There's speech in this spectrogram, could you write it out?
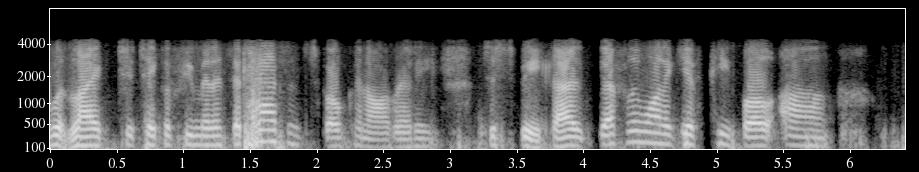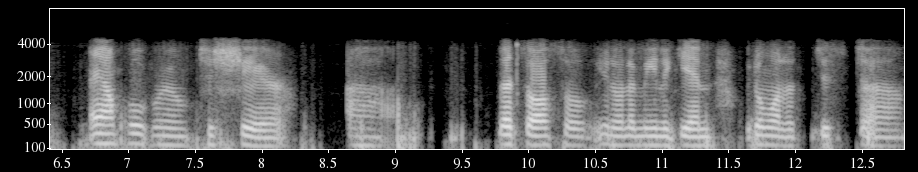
would like to take a few minutes that hasn't spoken already to speak, I definitely want to give people uh, ample room to share. Uh, that's also, you know what I mean? Again, we don't want to just. Uh,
